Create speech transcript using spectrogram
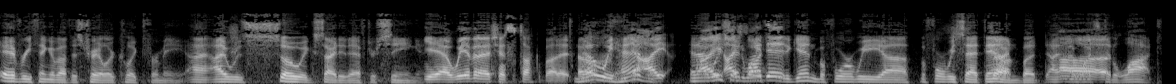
everything about this trailer clicked for me. I, I was so excited after seeing it. Yeah, we haven't had a chance to talk about it. No, Um, we haven't. I, and I, wish I'd watched it, again before we uh, before we sat down, Sorry. but I, I Uh, watched it a lot.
